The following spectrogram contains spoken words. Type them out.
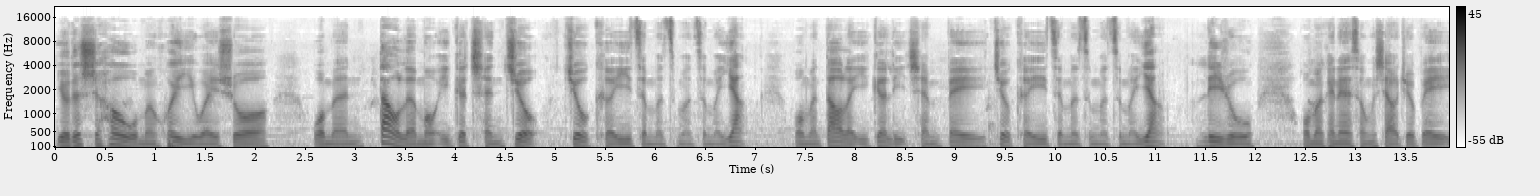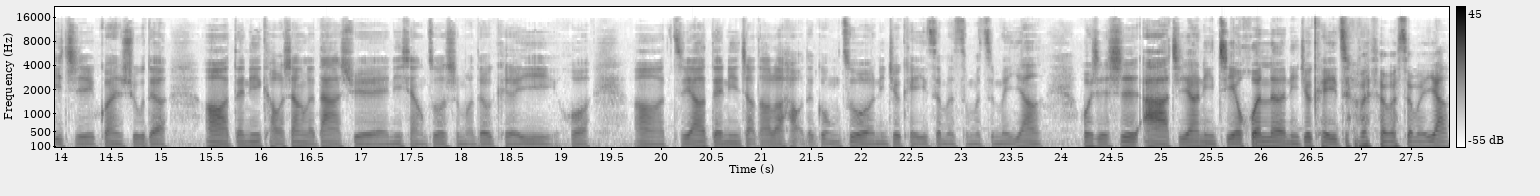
有的时候我们会以为说，我们到了某一个成就就可以怎么怎么怎么样，我们到了一个里程碑就可以怎么怎么怎么样。例如，我们可能从小就被一直灌输的啊、等你考上了大学，你想做什么都可以；或啊、只要等你找到了好的工作，你就可以怎么怎么怎么样；或者是啊，只要你结婚了，你就可以 怎么怎么怎么样。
